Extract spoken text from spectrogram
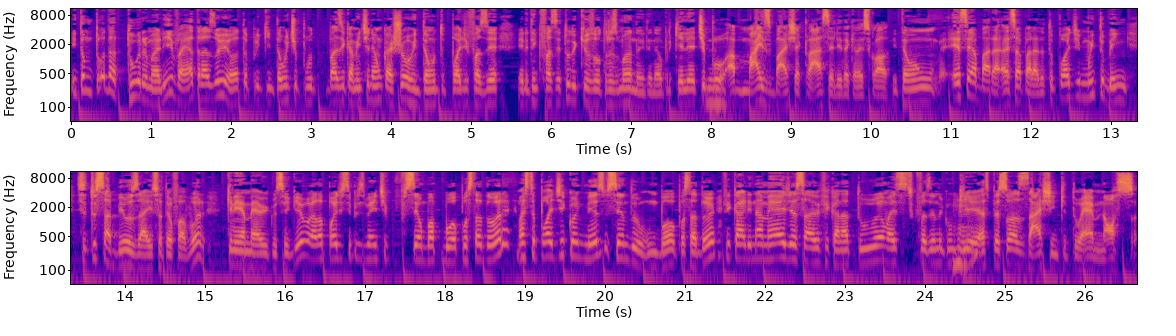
Então toda a turma ali vai atrás do Ryota, porque então, tipo, basicamente ele é um cachorro, então tu pode fazer. Ele tem que fazer tudo que os outros mandam, entendeu? Porque ele é, tipo, a mais baixa classe ali daquela escola. Então, essa é a, bara- essa é a parada. Tu pode muito bem, se tu saber usar isso a teu favor, que nem a Mary conseguiu, ela pode simplesmente ser uma boa apostadora, mas tu pode, mesmo sendo um bom apostador, ficar ali na média, sabe? Ficar na tua, mas fazendo com que as pessoas achem que tu é, nossa,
